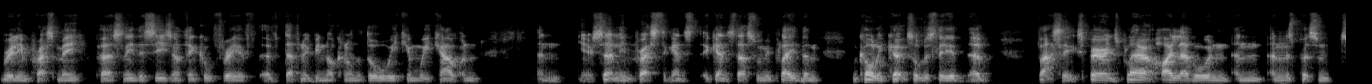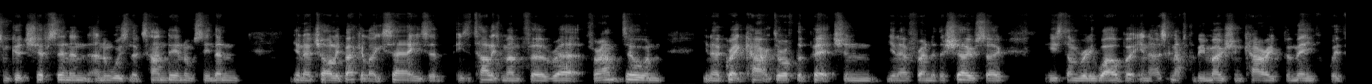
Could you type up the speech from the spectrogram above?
really impressed me personally this season. I think all three have, have, definitely been knocking on the door week in week out, and and you know certainly impressed against against us when we played them. Macaulay Cook's obviously a, a vastly experienced player at high level and and, and has put some some good shifts in and, and always looks handy. And obviously then you know Charlie Beckett, like you say, he's a he's a talisman for uh, for Ampthill and you know great character off the pitch and you know friend of the show. So he's done really well. But you know, it's going to have to be motion carried for me with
